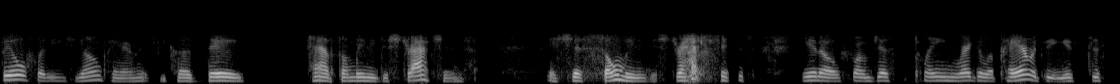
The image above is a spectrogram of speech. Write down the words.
feel for these young parents because they have so many distractions it's just so many distractions you know from just plain regular parenting. It's just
